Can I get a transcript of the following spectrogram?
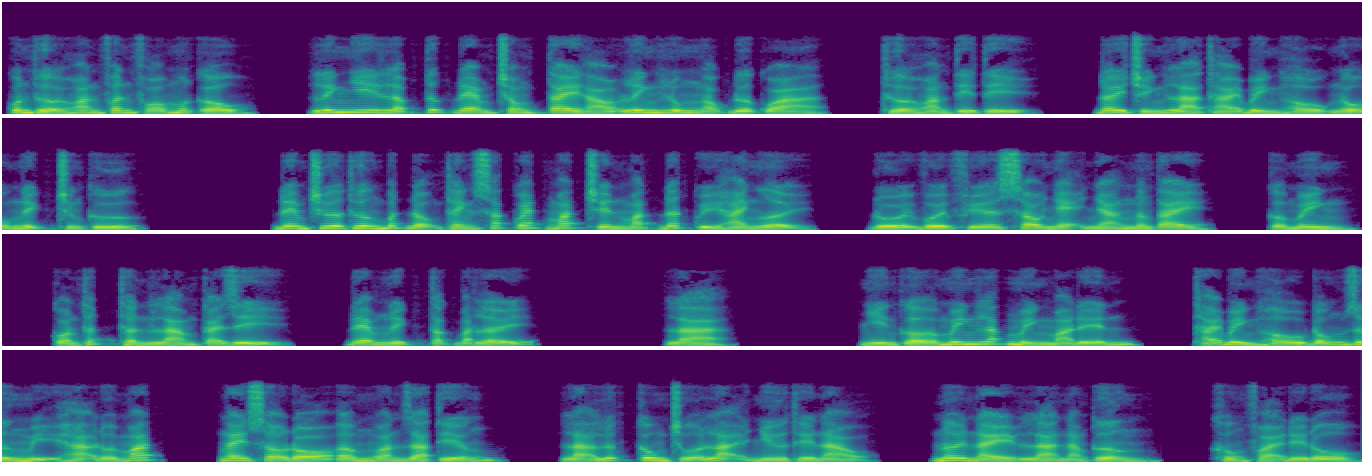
Quân thừa hoan phân phó một câu, Linh Nhi lập tức đem trong tay háo Linh lung ngọc đưa qua, thừa hoan tỷ tỷ, đây chính là Thái Bình Hầu ngỗ nghịch chứng cứ. Đêm trưa thương bất động thanh sắc quét mắt trên mặt đất quỳ hai người, đối với phía sau nhẹ nhàng nâng tay, cờ minh, còn thất thần làm cái gì, đem lịch tặc bắt lấy. Là, nhìn cờ minh lắc mình mà đến, Thái Bình Hầu đông dương mị hạ đôi mắt, ngay sau đó âm ngoan ra tiếng, là lức công chúa lại như thế nào, nơi này là Nam Cương, không phải đế đô.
